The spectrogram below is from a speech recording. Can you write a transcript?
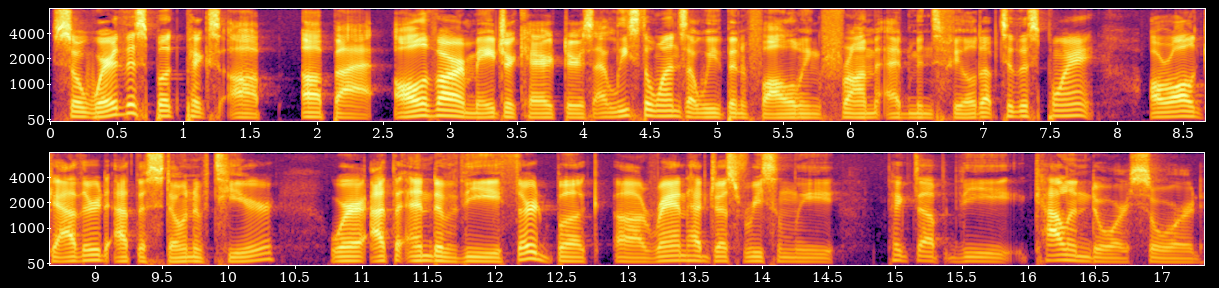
So where this book picks up up at all of our major characters, at least the ones that we've been following from Edmund's Field up to this point, are all gathered at the Stone of Tear, where at the end of the third book, uh, Rand had just recently picked up the Callandor sword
